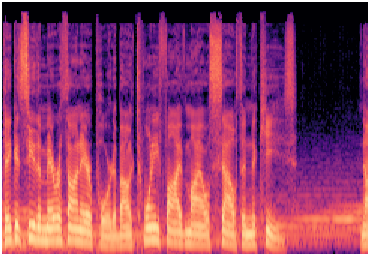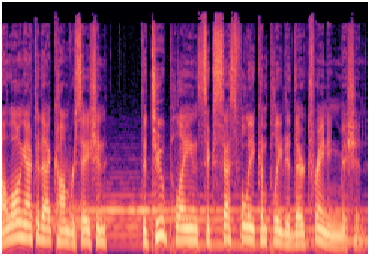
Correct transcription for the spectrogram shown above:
They could see the Marathon Airport about 25 miles south in the Keys. Not long after that conversation, the two planes successfully completed their training mission.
